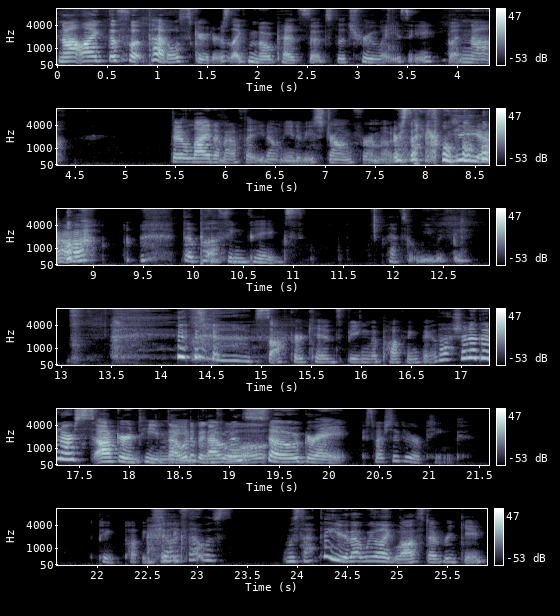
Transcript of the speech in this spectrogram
not like the foot pedal scooters, like mopeds, so it's the true lazy, but not. They're light enough that you don't need to be strong for a motorcycle. yeah. the puffing pigs. That's what we would be. Soccer kids being the puffing thing. That should have been our soccer team. That would have been that would have been so great. Especially if we were pink. Pink puffing I feel like that was was that the year that we like lost every game.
